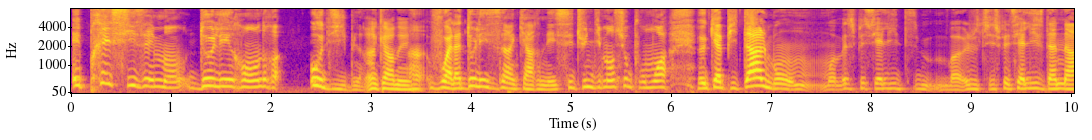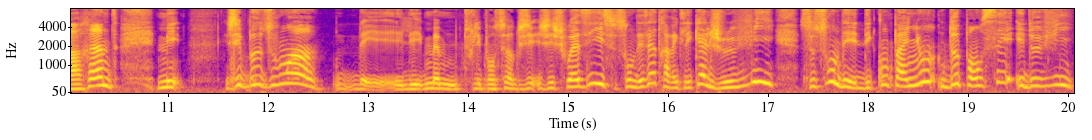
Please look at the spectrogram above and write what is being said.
est précisément de les rendre audibles. Incarner. Hein, voilà, de les incarner. C'est une dimension pour moi euh, capitale. Bon, moi, spécialiste, bah, je suis spécialiste d'Anna Arendt, mais j'ai besoin, des, les, même tous les penseurs que j'ai choisis, ce sont des êtres avec lesquels je vis, ce sont des, compagnons de pensée et de vie.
